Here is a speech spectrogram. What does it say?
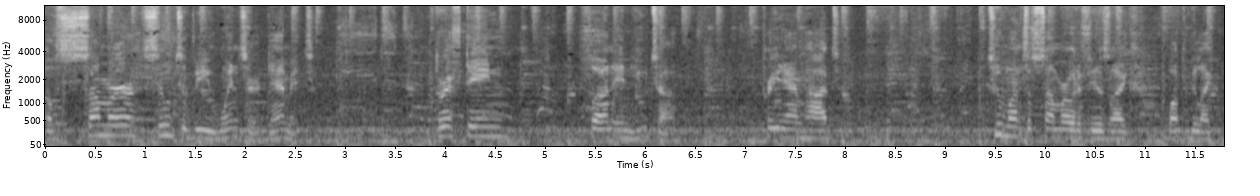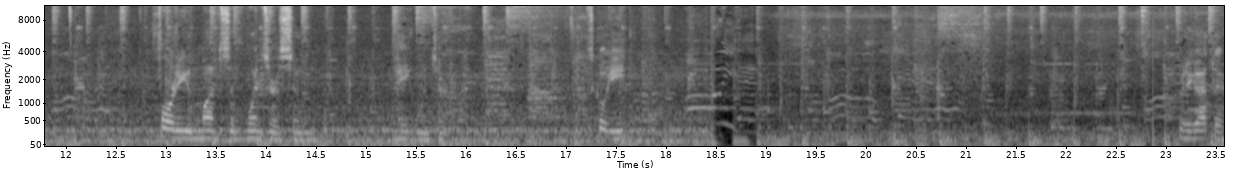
of summer, soon to be winter. Damn it thrifting fun in Utah. Pretty damn hot. Two months of summer, what it feels like. About to be like 40 months of winter soon. I hate winter. Let's go eat. What do you got there?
